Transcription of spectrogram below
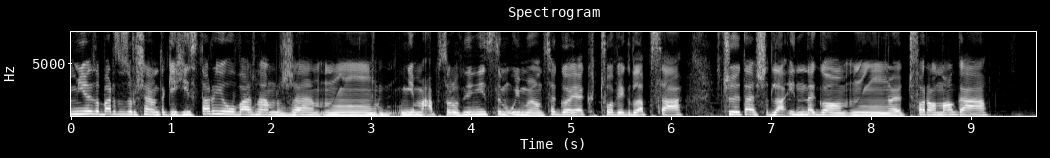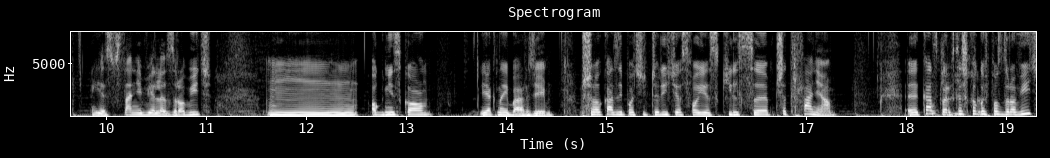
mnie to bardzo wzruszają takie historie. Uważam, że mm, nie ma absolutnie nic tym ujmującego jak człowiek dla psa, czy też dla innego mm, czworonoga jest w stanie wiele zrobić. Mm, ognisko jak najbardziej. Przy okazji poćwiczyliście swoje skillsy przetrwania. Y, Kasper, chcesz Oczywiście. kogoś pozdrowić?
